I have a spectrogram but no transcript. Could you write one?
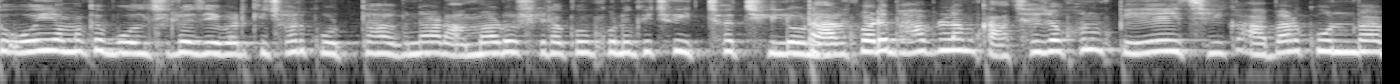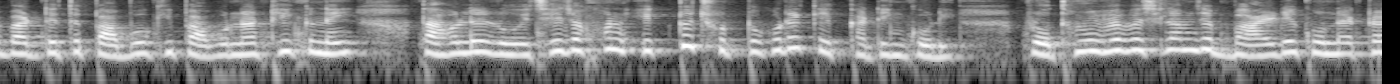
তো ওই আমাকে বলছিল যে এবার কিছু আর করতে হবে না, আর আমারও সেরকম কোনো কিছু ইচ্ছা ছিল না। তারপরে ভাবলাম কাছে যখন পেয়েছি, আবার কোনবার বার্থডেতে পাবো কি পাবো না ঠিক নেই, তাহলে রয়েছে যখন একটু ছোট্ট করে কেক কাটিং করি। প্রথমে ভেবেছিলাম যে বাইরে কোনো একটা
